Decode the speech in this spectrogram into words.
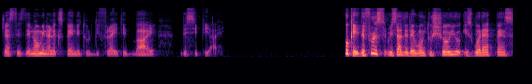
just as the nominal expenditure deflated by the CPI. Okay, the first result that I want to show you is what happens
